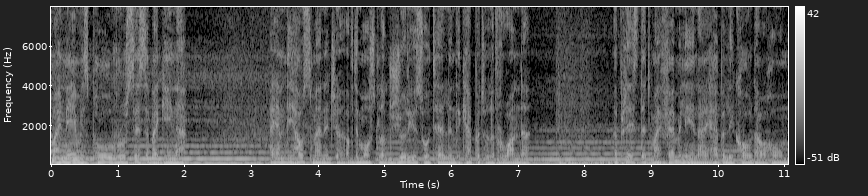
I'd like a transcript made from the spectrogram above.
My name is Paul Rúsessa Bagína. I am the house manager of the most luxurious hotel in the capital of Rwanda. A place that my family and I happily called our home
